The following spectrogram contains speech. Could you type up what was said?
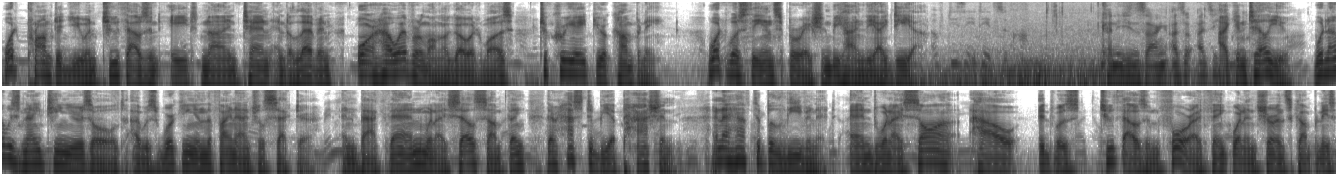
What prompted you in 2008, 9, 10, and 11, or however long ago it was, to create your company? What was the inspiration behind the idea? I can tell you, when I was 19 years old, I was working in the financial sector. And back then, when I sell something, there has to be a passion, and I have to believe in it. And when I saw how it was 2004, I think, when insurance companies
